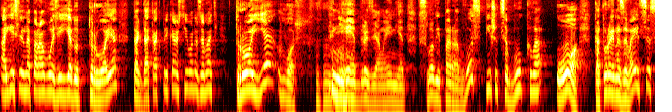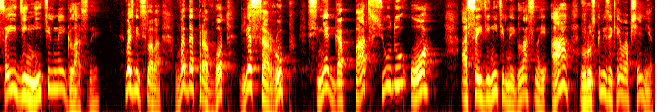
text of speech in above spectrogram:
А если на паровозе едут трое, тогда как прикажете его называть? Троевоз. Нет, друзья мои, нет. В слове паровоз пишется буква О, которая называется соединительной гласной. Возьмите слова водопровод, лесоруб, снегопад, всюду О. А соединительной гласной А в русском языке вообще нет.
